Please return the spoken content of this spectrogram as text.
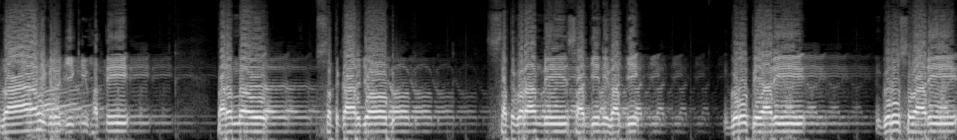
ਵਾਹਿਗੁਰੂ ਜੀ ਕੀ ਫਤਿਹ। ਪਰਮ ਸਤਿਕਾਰਯੋਗ ਸਤਿਗੁਰਾਂ ਦੀ ਸਾਜੀ ਨਿਵਾਜੀ। ਗੁਰੂ ਪਿਆਰੀ, ਗੁਰੂ ਸਵਾਰੀ।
